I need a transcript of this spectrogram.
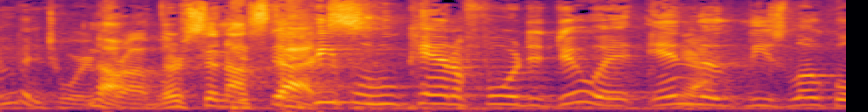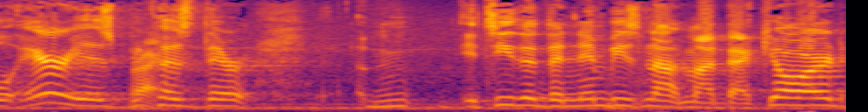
inventory No, problem. they're sitting on it's stats. the people who can't afford to do it in Yeah. the, these local areas Right. because they're. um, It's either the NIMBY's not in my backyard,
